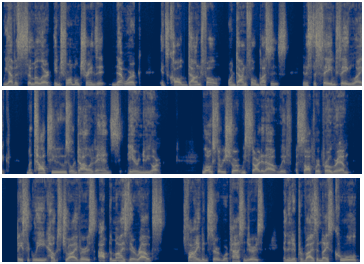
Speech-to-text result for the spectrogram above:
we have a similar informal transit network. It's called Danfo or Danfo buses. And it's the same thing like Matatus or dollar vans here in New York. Long story short, we started out with a software program, basically helps drivers optimize their routes, find and serve more passengers, and then it provides a nice, cool,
